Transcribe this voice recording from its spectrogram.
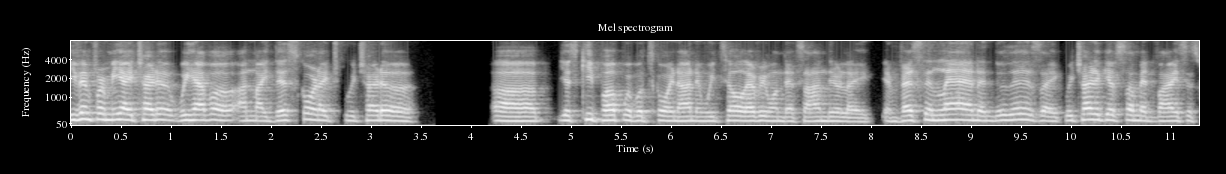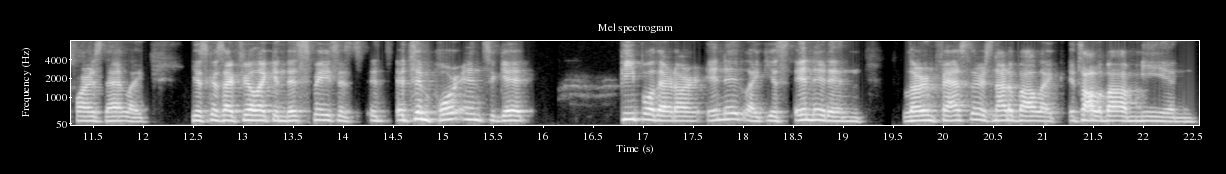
even for me, I try to. We have a on my Discord. I we try to uh just keep up with what's going on and we tell everyone that's on there like invest in land and do this like we try to give some advice as far as that like just because i feel like in this space it's it's, it's important to get people that are in it like just in it and learn faster it's not about like it's all about me and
